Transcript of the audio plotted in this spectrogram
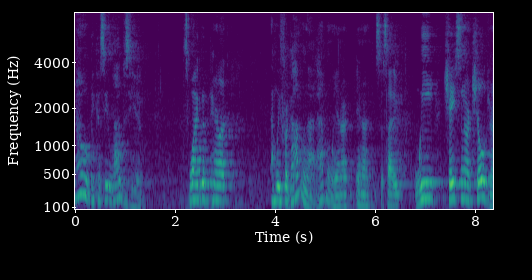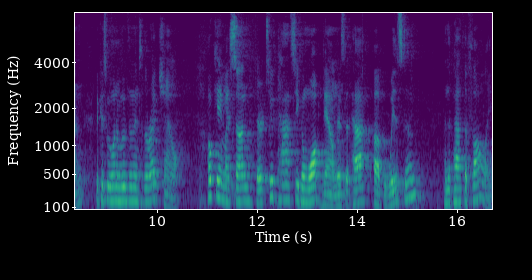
No, because He loves you. It's why a good parent, and we've forgotten that, haven't we, in our, in our society? We chasten our children because we want to move them into the right channel. Okay, my son, there are two paths you can walk down there's the path of wisdom and the path of folly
